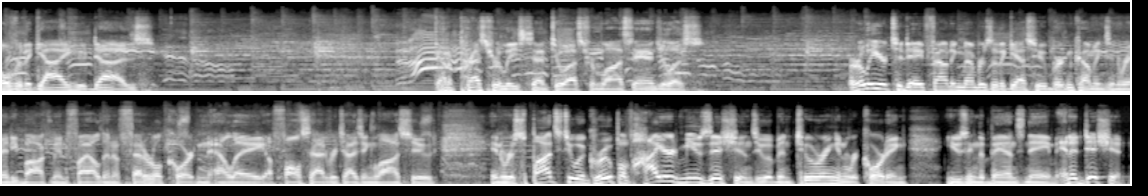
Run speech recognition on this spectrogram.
over the guy who does. Got a press release sent to us from Los Angeles. Earlier today, founding members of the Guess Who, Burton Cummings and Randy Bachman, filed in a federal court in LA a false advertising lawsuit in response to a group of hired musicians who have been touring and recording using the band's name. In addition,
